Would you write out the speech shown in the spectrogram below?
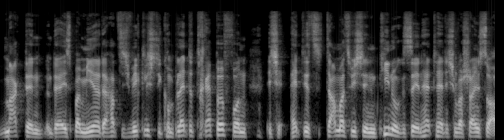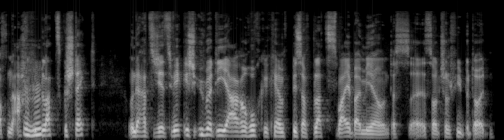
mag den und der ist bei mir, der hat sich wirklich die komplette Treppe von, ich hätte jetzt damals, wie ich den im Kino gesehen hätte, hätte ich ihn wahrscheinlich so auf den achten mhm. Platz gesteckt. Und er hat sich jetzt wirklich über die Jahre hochgekämpft bis auf Platz zwei bei mir. Und das äh, soll schon viel bedeuten.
